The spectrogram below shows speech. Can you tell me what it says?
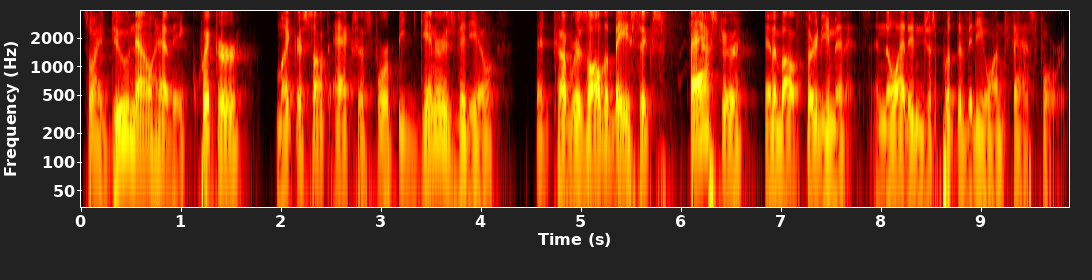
So I do now have a quicker Microsoft Access for Beginners video that covers all the basics faster in about 30 minutes. And no, I didn't just put the video on fast forward,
